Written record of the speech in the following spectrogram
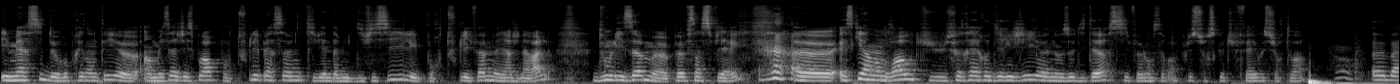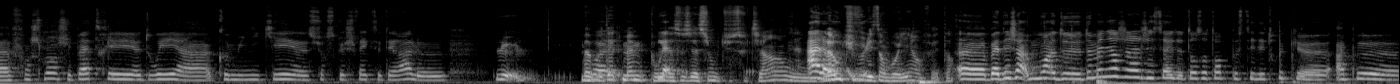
et merci de représenter euh, un message d'espoir pour toutes les personnes qui viennent d'un milieu difficile et pour toutes les femmes de manière générale, dont les hommes euh, peuvent s'inspirer. Est-ce qu'il y a un endroit où tu souhaiterais rediriger nos auditeurs s'ils veulent en savoir plus sur ce que tu fais ou sur toi? Euh, bah franchement, je suis pas très douée à communiquer sur ce que je fais, etc. Le, le, Bah, Ouais. Peut-être même pour La- une association que tu soutiens ou Alors, là où tu veux y- les envoyer en fait. hein. Euh, bah déjà, moi, de, de manière générale, j'essaye de temps en temps de poster des trucs euh, un, peu, euh,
